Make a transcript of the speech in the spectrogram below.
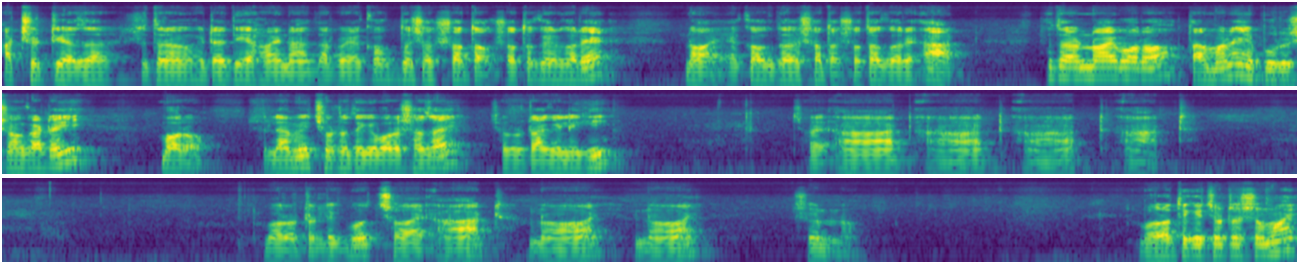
আটষট্টি হাজার। সুতরাং এটা দিয়ে হয় না। তারপর একক দশক শতক, শতকের ঘরে নয়, একক দশ শতক শতক করে আট। সুতরাং নয় বড়, তার মানে এই পুরুষ সংখ্যাটাই বড়। তাহলে আমি ছোট থেকে বড় সাজাই, ছোটটা আগে লিখি। ছয়, আট আট আট আট। বড়টা লিখব, ছয়, আট, নয় নয়, শূন্য। বড় থেকে ছোট সময়,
